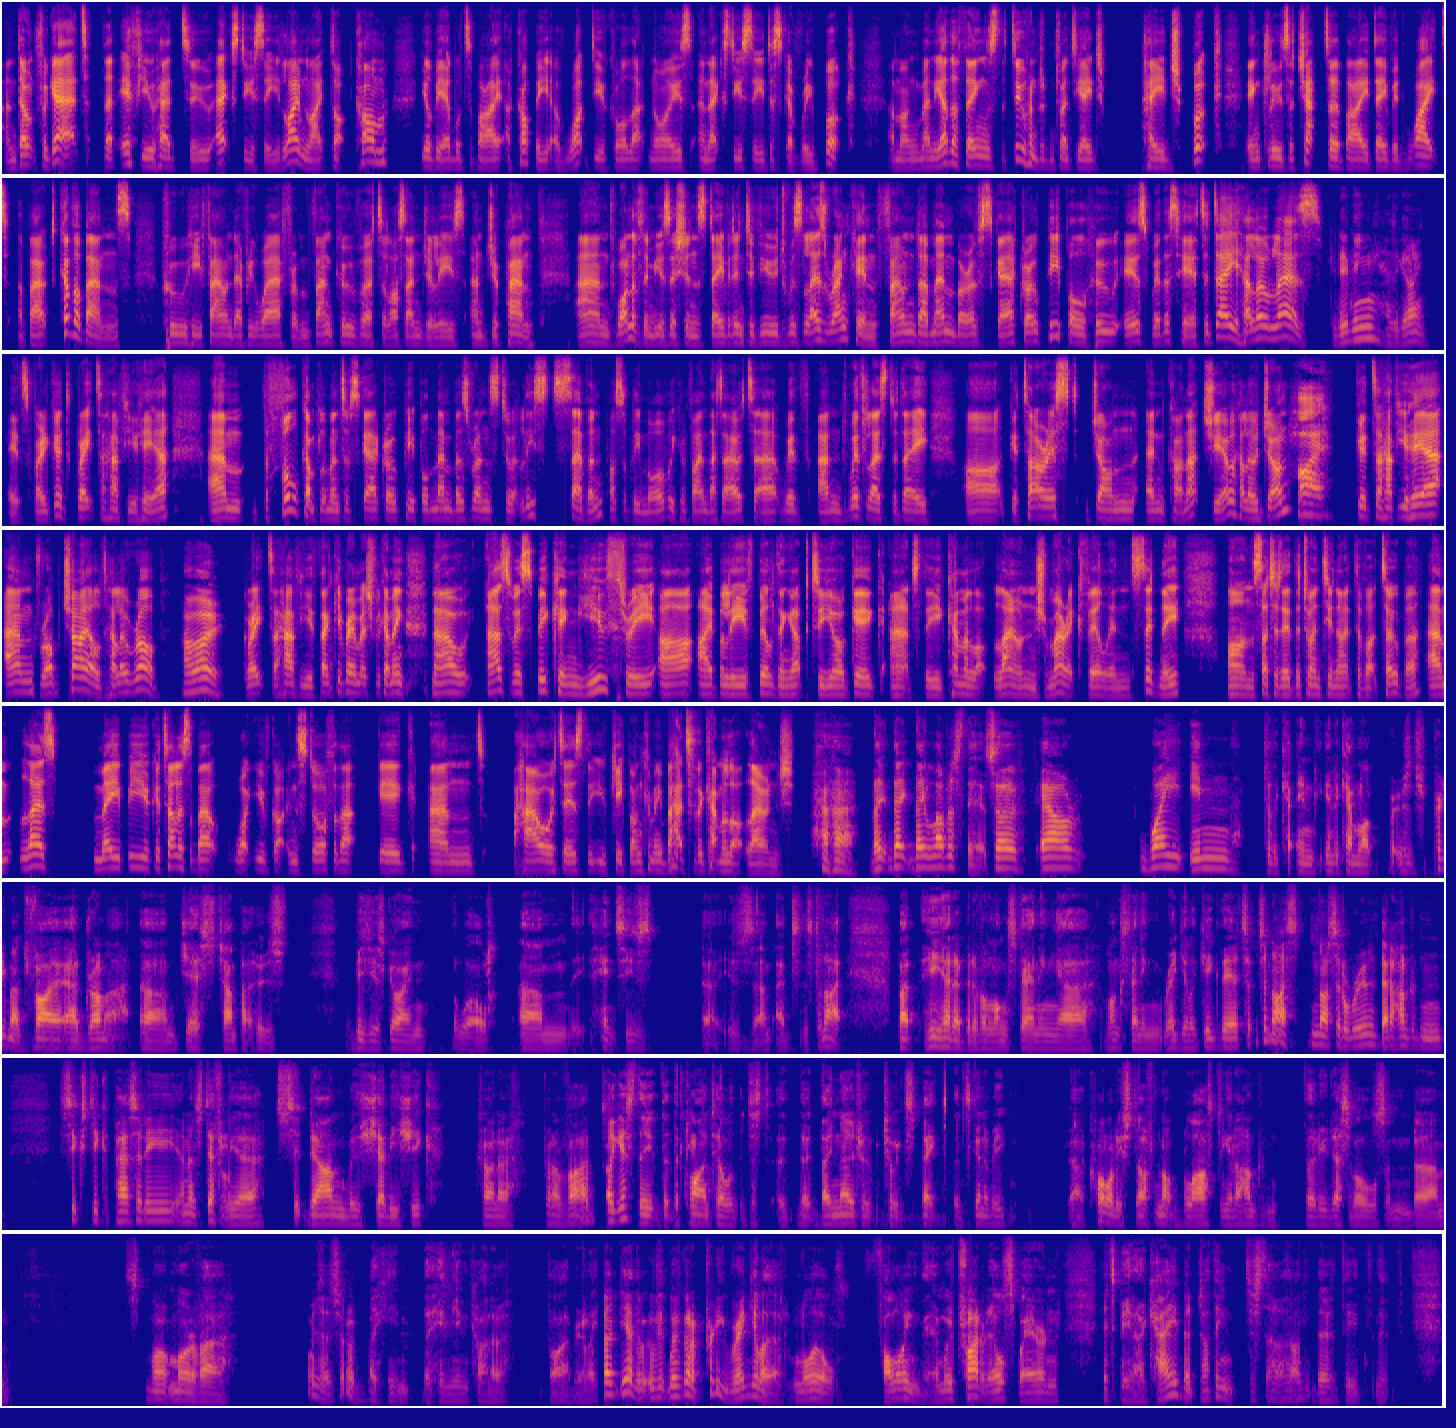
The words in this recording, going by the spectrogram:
And don't forget that if you head to xtclimelight.com, you'll be able to buy a copy of What Do You Call That Noise? an XTC Discography book. Among many other things, the 228 page book includes a chapter by David White about cover bands, who he found everywhere from Vancouver to Los Angeles and Japan. And one of the musicians David interviewed was Les Rankin, founder member of Scarecrow People, who is with us here today. Hello, Les. Good evening. How's it going? It's very good. Great to have you here. Um, the full complement of Scarecrow People members runs to at least seven, possibly more. We can find that out. Uh, with and with Les today our guitarist John Encarnacao. Hello, John. Hi. Good to have you here, and Rob Child. Hello, Rob. Hello. Great to have you. Thank you very much for coming. Now, as we're speaking, you three are, I believe, building up to your gig at the Camelot Lounge, Marrickville in Sydney on Saturday, the 29th of October. Um, Les, maybe you could tell us about what you've got in store for that gig and how it is that you keep on coming back to the Camelot Lounge. they, they they love us there. So our way in to the in, into Camelot was pretty much via our drummer um, Jess Ciampa, who's the busiest guy in the world. Um, hence his uh, his um, absence tonight. But he had a bit of a long-standing uh, long-standing regular gig there. It's, it's a nice nice little room, about 160 capacity, and it's definitely a sit down with shabby chic kind of kind of vibe. I guess the the, the clientele just uh, they, know to to expect it's going to be uh, quality stuff, not blasting at 130 decibels, and um, it's more more of a what is it, sort of bohem, bohemian kind of vibe, really. But yeah, we've got a pretty regular, loyal following there, and we've tried it elsewhere, and it's been okay. But I think just uh, the the, the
